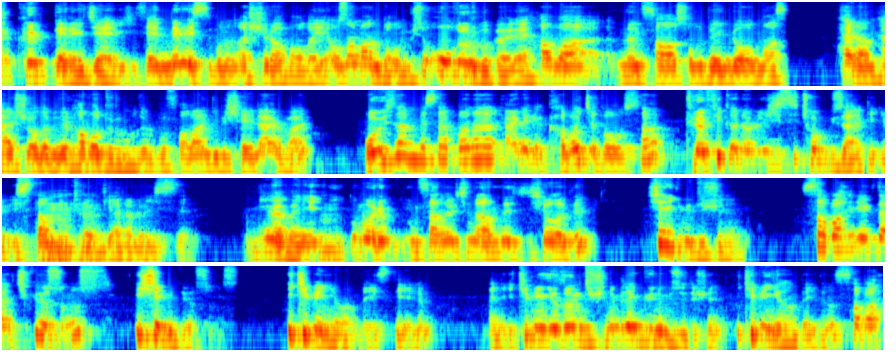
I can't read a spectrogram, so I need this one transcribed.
evet. 40 derece. İşte neresi bunun aşırı hava olayı? O zaman da olmuş. Olur bu böyle. Havanın sağ solu belli olmaz. Her an her şey olabilir. Hava durumudur bu falan gibi şeyler var. O yüzden mesela bana yani kabaca da olsa trafik analojisi çok güzel geliyor. İstanbul Hı-hı. trafiği analojisi. Bilmiyorum hani Hı-hı. umarım insanlar için anlayıcı şey olabilir. Şey gibi düşünün. Sabah evden çıkıyorsunuz, işe gidiyorsunuz. 2000 yılındayız diyelim. Yani 2000 yılını düşünün bir de günümüzü düşünün. 2000 yılındaydınız. Sabah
